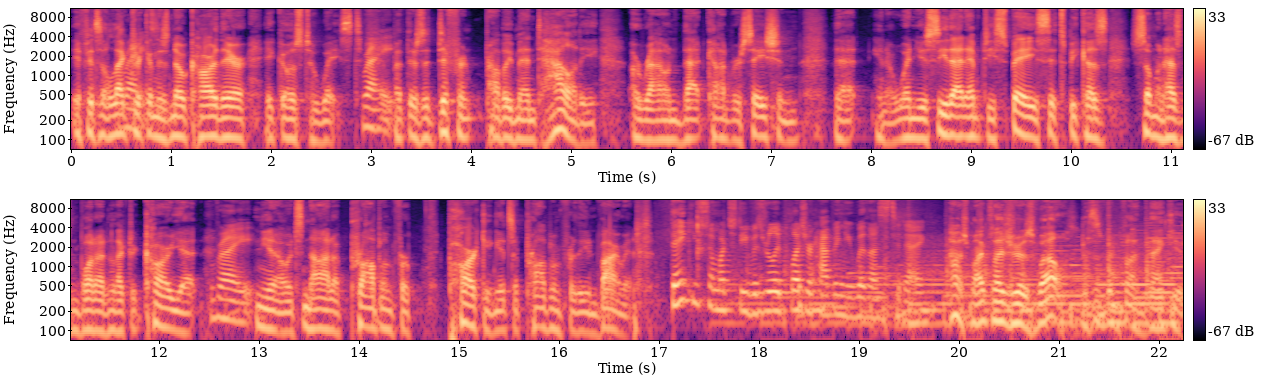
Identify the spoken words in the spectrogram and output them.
If it's electric Right. and there's no car there, it goes to waste. Right. But there's a different probably mentality around that conversation that you know when you see that empty space, it's because someone hasn't bought an electric car yet. Right. You know, it's not a problem for parking; it's a problem for the environment. Thank you so much, Steve. It was really a pleasure having you with us today. Oh, it's my pleasure as well. This has been fun. Thank you.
